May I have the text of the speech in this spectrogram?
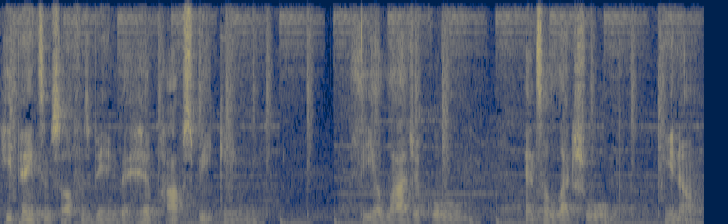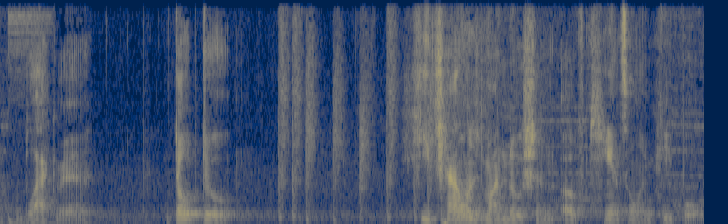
He paints himself as being the hip hop speaking, theological, intellectual, you know, black man. Dope dude. He challenged my notion of canceling people.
